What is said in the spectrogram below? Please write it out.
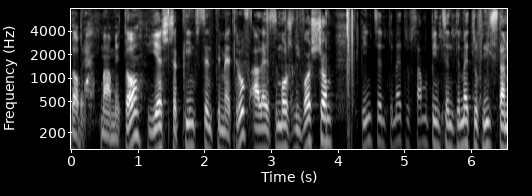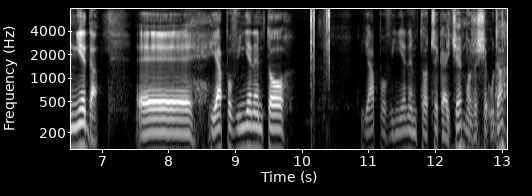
dobra, mamy to, jeszcze 5 cm, ale z możliwością 5 cm, samo 5 cm nic tam nie da. Eee, ja powinienem to, ja powinienem to, czekajcie, może się uda?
